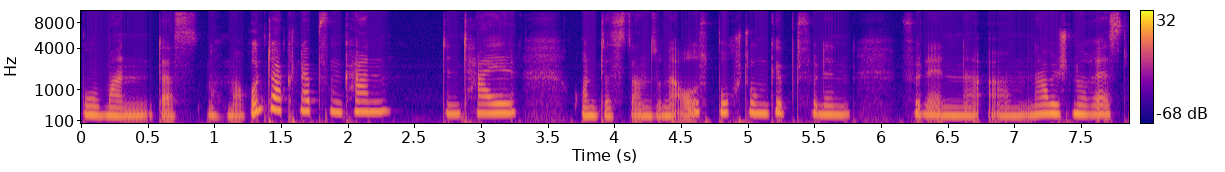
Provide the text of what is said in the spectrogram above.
wo man das nochmal runterknöpfen kann, den Teil, und es dann so eine Ausbuchtung gibt für den, für den ähm, Nabelschnurrest.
